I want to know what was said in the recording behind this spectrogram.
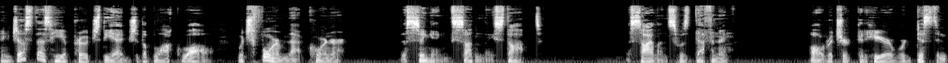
And just as he approached the edge of the block wall which formed that corner, the singing suddenly stopped. The silence was deafening. All Richard could hear were distant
